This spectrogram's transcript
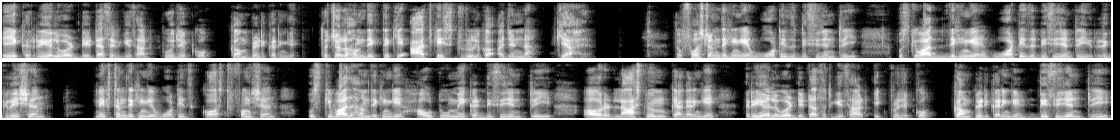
एक रियल वर्ल्ड डेटा सेट के साथ प्रोजेक्ट को कंप्लीट करेंगे। तो चलो हम देखते हैं कि आज के इस ट्यूटोरियल का एजेंडा क्या है। तो फ़र्स्ट हम देखेंगे व्हाट इज़ डिसीज़न ट्री उसके बाद देखेंगे what is decision tree regression next हम देखेंगे व्हाट इज़ कॉस्ट फ़ंक्शन उसके बाद हम देखेंगे how to make a decision tree और लास्ट में हम क्या करेंगे? रियल वर्ल्ड डेटा सेट के साथ एक प्रोजेक्ट को कंप्लीट करेंगे डिसीज़न ट्री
